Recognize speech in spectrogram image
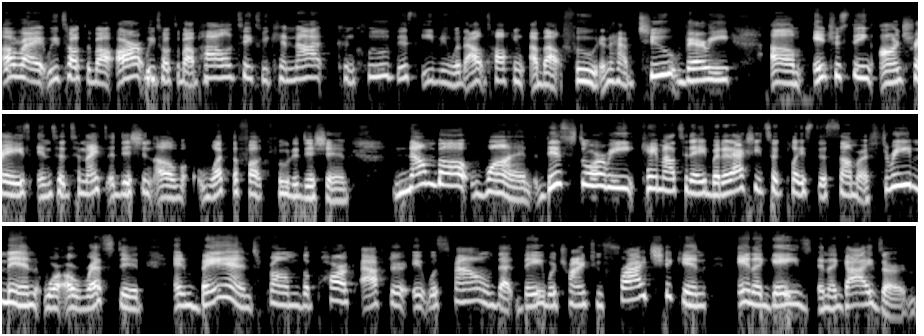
All right, we talked about art, we talked about politics. We cannot conclude this evening without talking about food. And I have two very um, interesting entrees into tonight's edition of What the Fuck Food Edition. Number one, this story came out today, but it actually took place this summer. Three men were arrested and banned from the park after it was found that they were trying to fry chicken in a gaze in a geyser.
